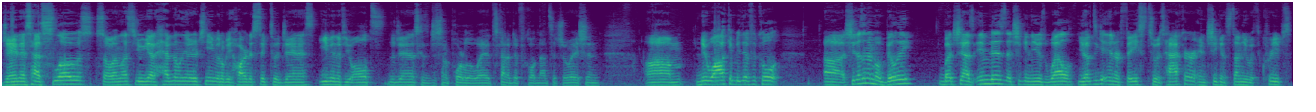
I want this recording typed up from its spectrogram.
Janus has slows, so unless you get a Heavenly on your team, it'll be hard to stick to a Janus, even if you ult the Janus, because it's just going to portal away. It's kind of difficult in that situation. Um, Nuwa can be difficult. Uh, she doesn't have mobility, but she has invis that she can use well. You have to get in her face to attack her, and she can stun you with creeps.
